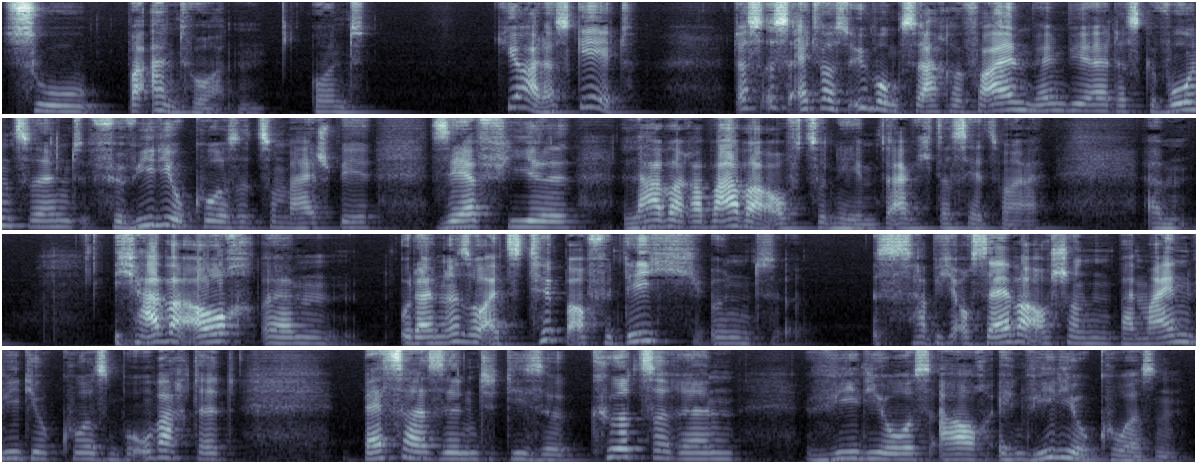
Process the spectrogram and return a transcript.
zu beantworten. Und ja, das geht. Das ist etwas Übungssache, vor allem wenn wir das gewohnt sind, für Videokurse zum Beispiel sehr viel Labarababa aufzunehmen, sage ich das jetzt mal. Ähm, ich habe auch, ähm, oder ne, so als Tipp auch für dich, und das habe ich auch selber auch schon bei meinen Videokursen beobachtet, besser sind diese kürzeren Videos auch in Videokursen.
